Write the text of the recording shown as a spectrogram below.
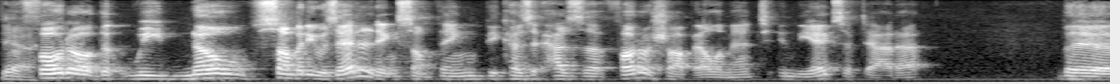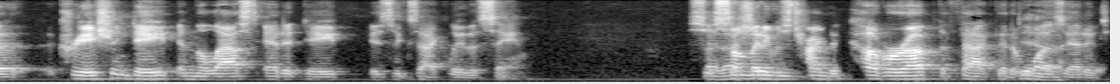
yeah. the photo that we know somebody was editing something because it has a photoshop element in the exif data the creation date and the last edit date is exactly the same. So somebody was trying to cover up the fact that it yeah. was edited.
